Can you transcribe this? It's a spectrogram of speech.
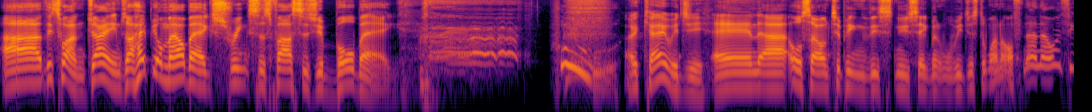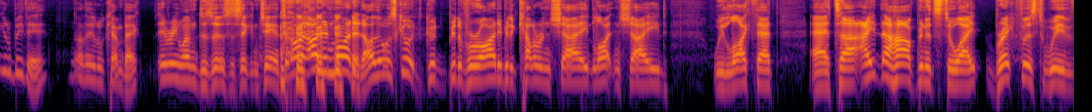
Uh, this one, James. I hope your mailbag shrinks as fast as your ball bag. Whew. Okay, would you? And uh, also, I'm tipping this new segment will be just a one-off. No, no, I think it'll be there. I think it'll come back. Everyone deserves a second chance. And I, I didn't mind it. I thought it was good. Good bit of variety, bit of colour and shade, light and shade. We like that. At uh, eight and a half minutes to eight, breakfast with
